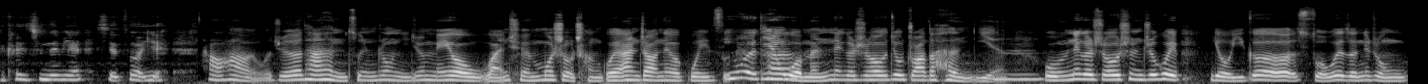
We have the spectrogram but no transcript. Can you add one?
你可以去那边写作业。”好好，我觉得他很尊重你，就没有完全墨守成规，按照那个规则。因为因为我们那个时候就抓得很严，我们那个时候甚至会有一个所谓的那种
